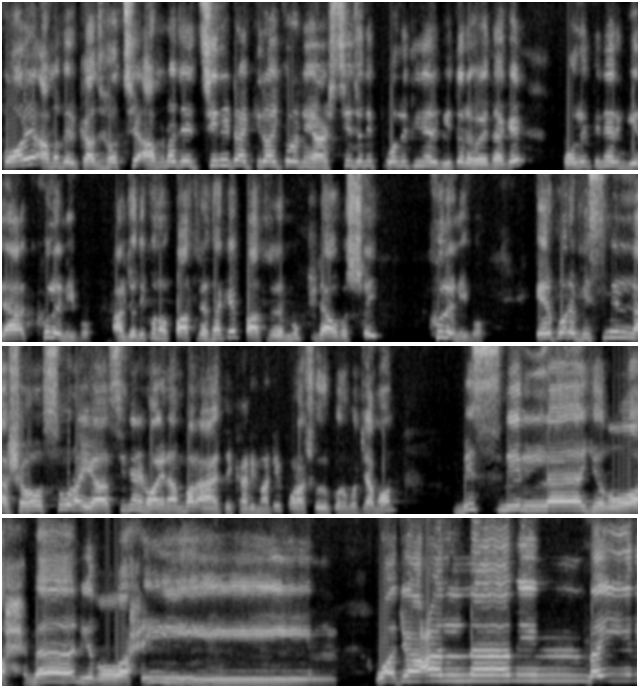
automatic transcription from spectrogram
পরে আমাদের কাজ হচ্ছে আমরা যে চিনিটা ক্রয় করে নিয়ে আসছি, যদি পলিথিনের ভিতরে হয়ে থাকে, পলিথিনের গিরা খুলে নিব। আর যদি কোনো পাত্রে থাকে, পাত্রের মুখটিটা অবশ্যই খুলে নিব। এরপরে বিসমিল্লা সহ সূরা ইয়াসিনের নয় নাম্বার আয়াতে কারিমাটি পড়া শুরু করব। যেমন, বিসমিল্লাহির রহমানির রহিম। وجعلنا من بين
